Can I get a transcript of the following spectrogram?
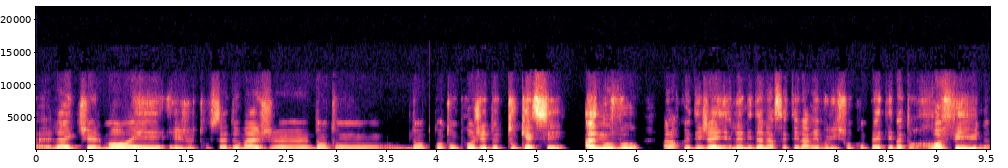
euh, là actuellement. Et, je trouve ça dommage euh, dans, ton, dans, ton projet de tout casser à nouveau, alors que déjà l'année dernière c'était la révolution complète, et bah en refais une.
